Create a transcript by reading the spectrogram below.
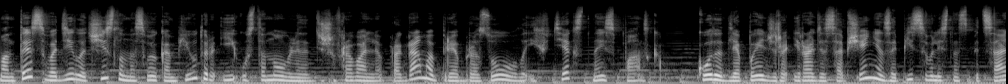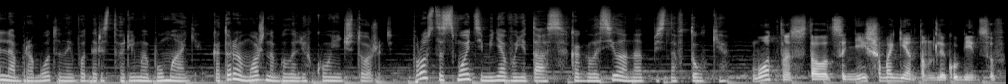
Монтес вводила числа на свой компьютер и установленная дешифровальная программа преобразовывала их в текст на испанском. Коды для пейджера и радиосообщения записывались на специально обработанной водорастворимой бумаге, которую можно было легко уничтожить. «Просто смойте меня в унитаз», как гласила надпись на втулке. Мотнес стала ценнейшим агентом для кубинцев,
